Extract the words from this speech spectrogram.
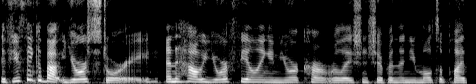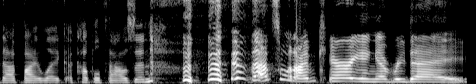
if you think about your story and how you're feeling in your current relationship and then you multiply that by like a couple thousand that's what i'm carrying every day.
